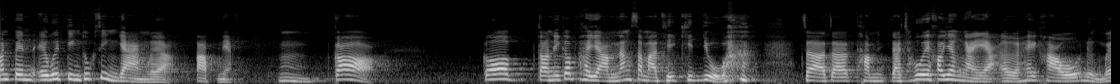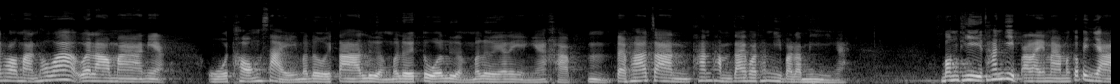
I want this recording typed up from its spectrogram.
มันเป็นเอวิติงทุกสิ่งอย่างเลยอะตับเนี่ยอืมก็ก็ตอนนี้ก็พยายามนั่งสมาธิคิดอยู่ว่า จะจะทำจะช่วยเขายังไงอะ่ะเออให้เขาหนึ่งไม่ทรมาน เพราะว่าเวลามาเนี่ยโอ้ท้องใสมาเลยตาเหลืองมาเลยตัวเหลืองมาเลยอะไรอย่างเงี้ยครับอืมแต่พระอาจารย์ท่านทำได้เพราะท่านมีบารมีไง บางทีท่านหยิบอะไรมามันก็เป็นยา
